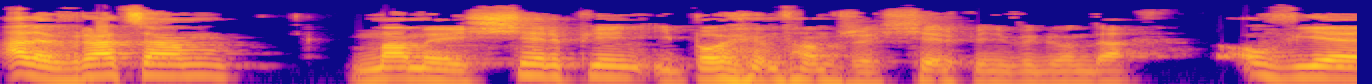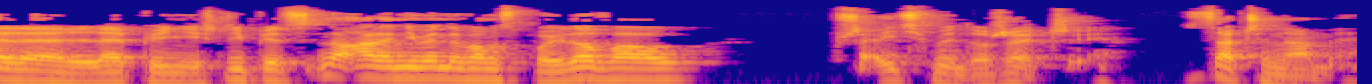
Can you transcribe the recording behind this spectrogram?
ale wracam. Mamy sierpień i powiem Wam, że sierpień wygląda o wiele lepiej niż lipiec, no ale nie będę Wam spoilował. Przejdźmy do rzeczy. Zaczynamy.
